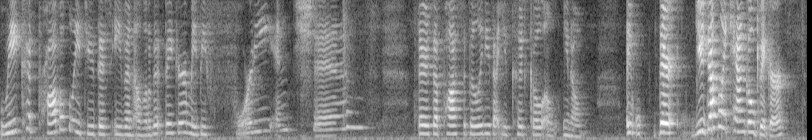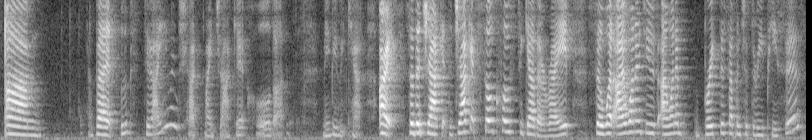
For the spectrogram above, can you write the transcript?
we could probably do this even a little bit bigger, maybe 40 inches. There's a possibility that you could go, you know, it, there, you definitely can go bigger. Um, but oops, did I even check my jacket? Hold on. Maybe we can't. All right, so the jacket. The jacket's so close together, right? So what I wanna do is I wanna break this up into three pieces.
